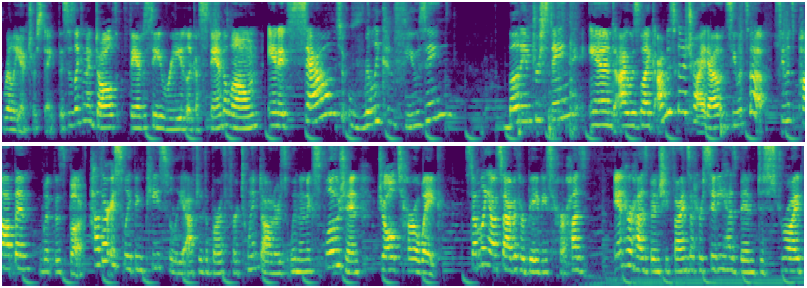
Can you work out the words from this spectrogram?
really interesting. This is like an adult fantasy read, like a standalone, and it sounds really confusing, but interesting. And I was like, I'm just gonna try it out and see what's up, see what's popping with this book. Heather is sleeping peacefully after the birth of her twin daughters when an explosion jolts her awake. Stumbling outside with her babies, her husband, and her husband, she finds that her city has been destroyed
